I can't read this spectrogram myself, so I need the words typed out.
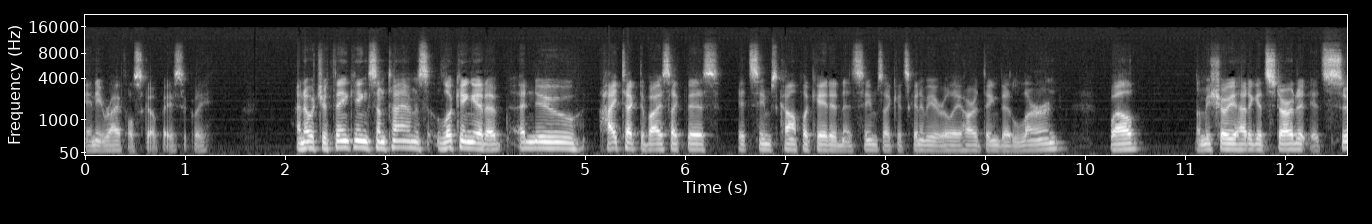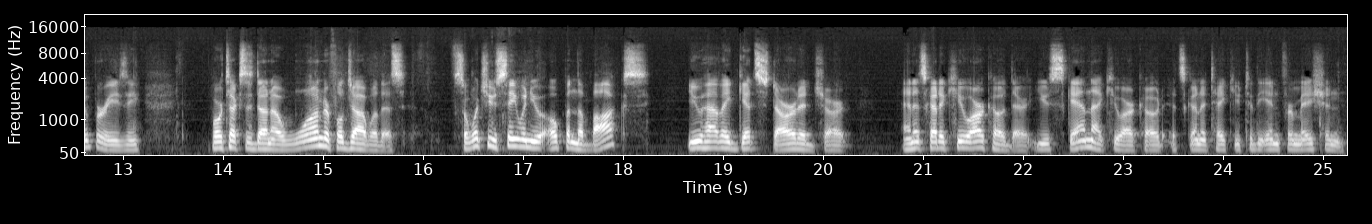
any rifle scope basically. I know what you're thinking. Sometimes looking at a, a new high-tech device like this, it seems complicated and it seems like it's going to be a really hard thing to learn. Well, let me show you how to get started. It's super easy. Vortex has done a wonderful job with this. So what you see when you open the box, you have a get started chart and it's got a QR code there. You scan that QR code, it's going to take you to the information,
